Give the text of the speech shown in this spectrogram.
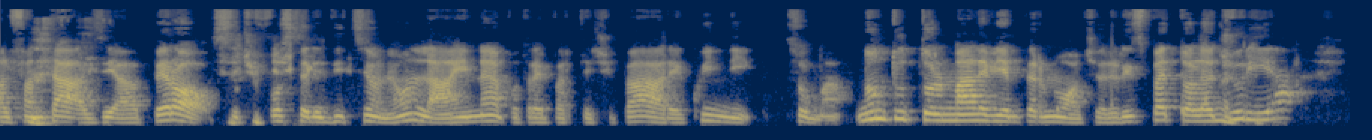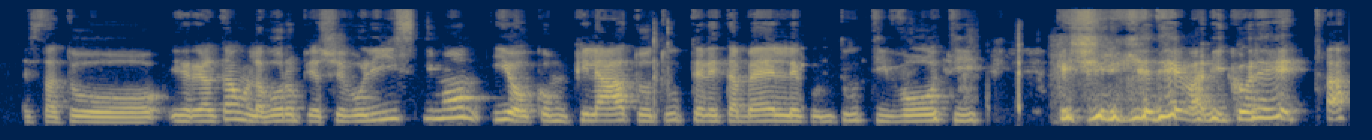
al Fantasia, però se ci fosse l'edizione online potrei partecipare, quindi insomma non tutto il male viene per nuocere. Rispetto alla giuria è stato in realtà un lavoro piacevolissimo, io ho compilato tutte le tabelle con tutti i voti che ci richiedeva Nicoletta,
